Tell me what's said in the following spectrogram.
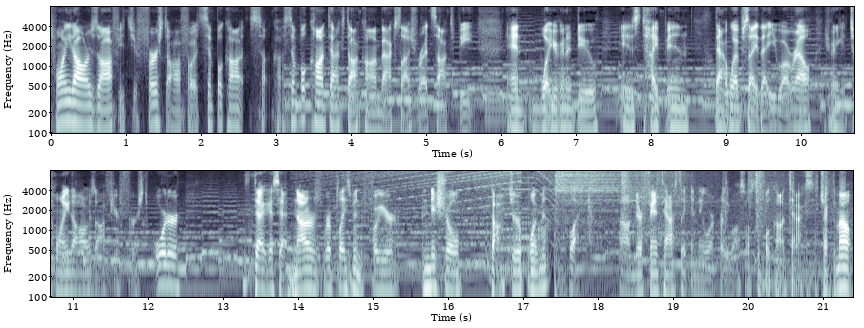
$20 off. It's your first offer at simple con- simplecontacts.com backslash Red Sox beat. And what you're going to do is type in that website, that URL. You're going to get $20 off your first order. Like I said, not a replacement for your initial doctor appointment, but um, they're fantastic and they work really well. So Simple Contacts. Check them out.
